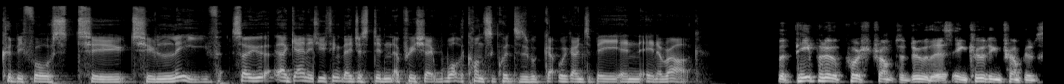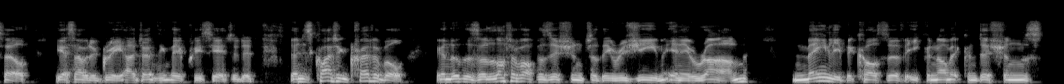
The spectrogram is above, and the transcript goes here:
could be forced to to leave. So again, do you think they just didn't appreciate what the consequences were, were going to be in, in Iraq? But people who pushed Trump to do this, including Trump himself, yes, I would agree. I don't think they appreciated it. And it's quite incredible in that there's a lot of opposition to the regime in Iran, mainly because of economic conditions,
